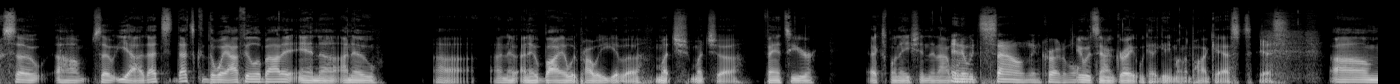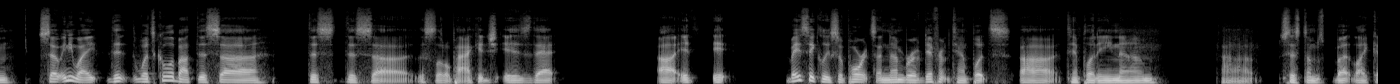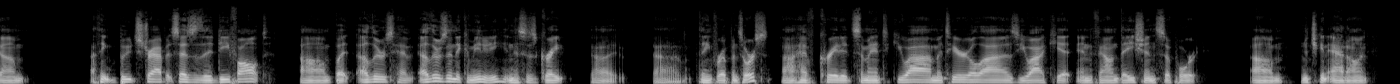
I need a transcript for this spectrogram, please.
So um so yeah that's that's the way i feel about it and uh i know uh i know i know bio would probably give a much much uh fancier explanation than i would And it would sound incredible. it would sound great we got to get him on the podcast yes. um, so anyway, th- what's cool about this uh, this this uh, this little package is that uh, it it basically supports a number of different templates, uh, templating um, uh, systems. But like um, I think Bootstrap it says is the default, um, but others have others in the community, and this is great. Uh, uh, thing for open source uh, have created semantic UI, Materialize, UI Kit, and Foundation support um, that you can add on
